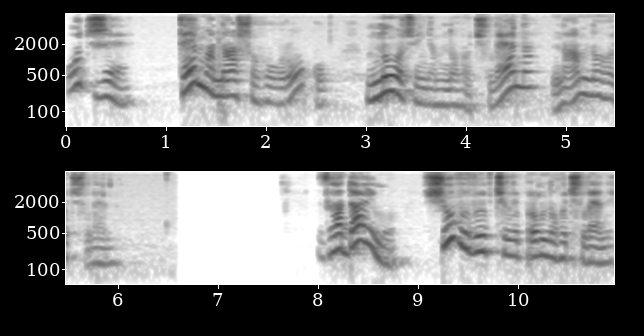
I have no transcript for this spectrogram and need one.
Отже, тема нашого уроку множення многочлена на многочлен. Згадаємо, що ви вивчили про многочлени,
